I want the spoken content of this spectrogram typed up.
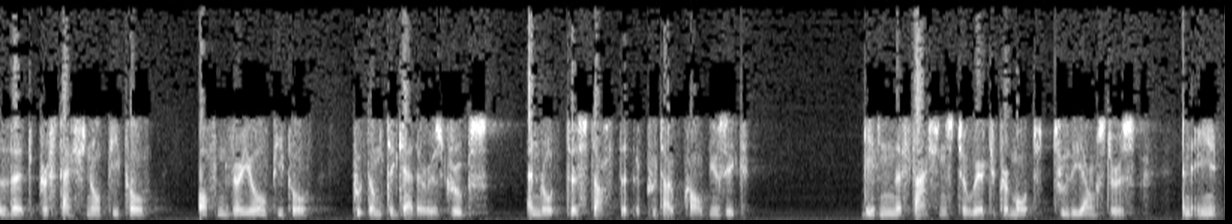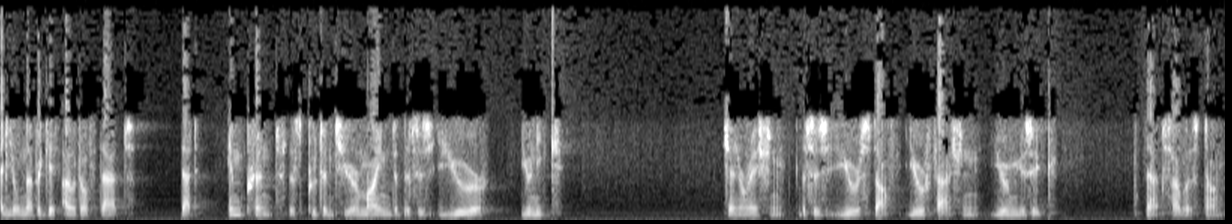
that professional people, often very old people, put them together as groups and wrote the stuff that they put out called music, gave them the fashions to wear to promote to the youngsters, and, and you'll never get out of that that imprint that's put into your mind that this is your unique generation. This is your stuff, your fashion, your music. That's how it's done.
